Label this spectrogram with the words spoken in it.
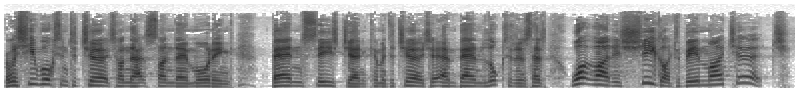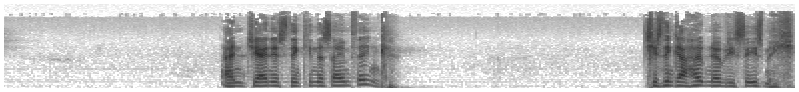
And when she walks into church on that Sunday morning, Ben sees Jen come into church, and Ben looks at her and says, What right has she got to be in my church? And Jen is thinking the same thing. She's thinking, I hope nobody sees me.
